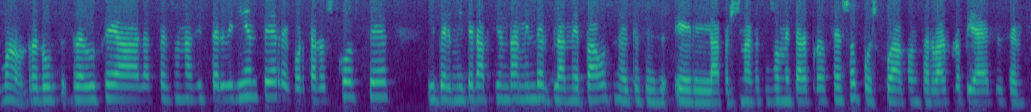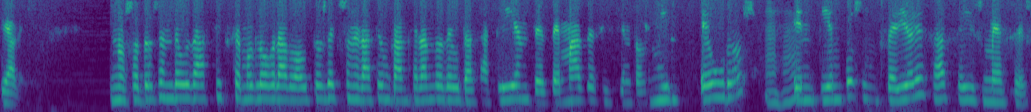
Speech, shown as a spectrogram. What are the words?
bueno reduce, a las personas intervinientes, recorta los costes y permite la opción también del plan de pagos en el que la persona que se somete al proceso pues pueda conservar propiedades esenciales. Nosotros en Deudafix hemos logrado autos de exoneración cancelando deudas a clientes de más de 600.000 euros en tiempos inferiores a seis meses.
